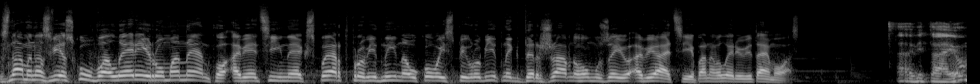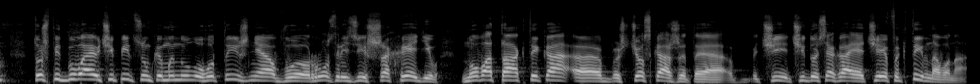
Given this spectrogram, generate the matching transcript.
З нами на зв'язку Валерій Романенко, авіаційний експерт, провідний науковий співробітник Державного музею авіації. Пане Валерію, вітаємо вас. Е, Вітаю. Тож, підбиваючи підсумки минулого тижня в розрізі шахедів, нова тактика. е, Що скажете? Чи, чи досягає, чи ефективна вона?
